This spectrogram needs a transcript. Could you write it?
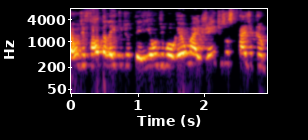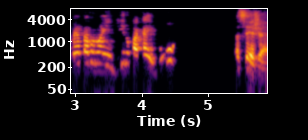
é onde falta leito de UTI, onde morreu mais gente, os hospitais de campanha estavam no AMB, no Pacaembu. Ou seja,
